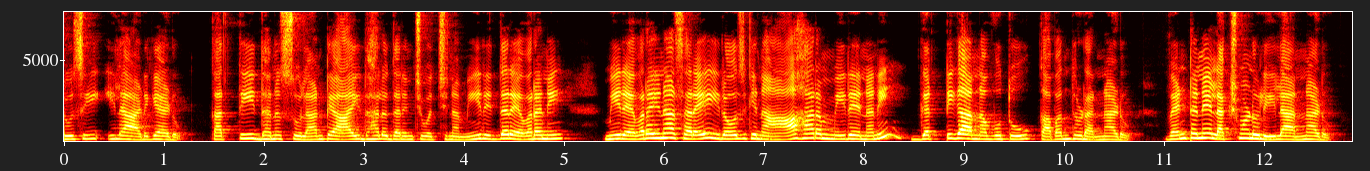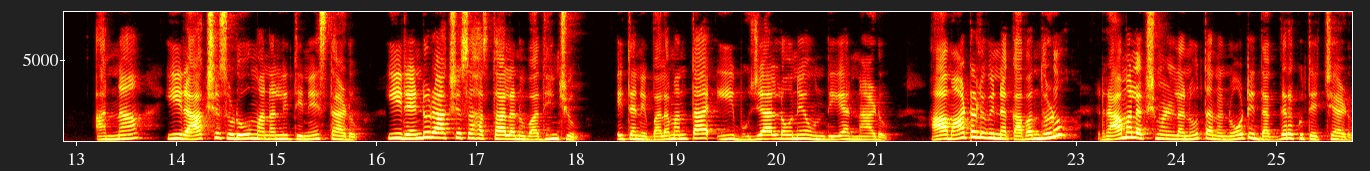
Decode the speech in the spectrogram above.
చూసి ఇలా అడిగాడు. కత్తి ధనుస్సు లాంటి ఆయుధాలు ధరించి వచ్చిన మీరిద్దరు ఎవరని మీరెవరైనా సరే ఈ రోజుకి నా ఆహారం మీరేనని గట్టిగా నవ్వుతూ కబంధుడు అన్నాడు వెంటనే లక్ష్మణులు ఇలా అన్నాడు. అన్నా ఈ రాక్షసుడు మనల్ని తినేస్తాడు. ఈ రెండు రాక్షస హస్తాలను వధించు. ఇతని బలమంతా ఈ భుజాల్లోనే ఉంది అన్నాడు. ఆ మాటలు విన్న కబంధుడు రామలక్ష్మణులను తన నోటి దగ్గరకు తెచ్చాడు.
